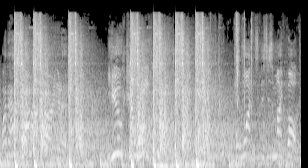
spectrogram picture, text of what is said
Why the hell's Monarch firing at us? You tell me! For once, this isn't my fault.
